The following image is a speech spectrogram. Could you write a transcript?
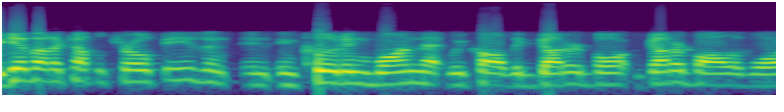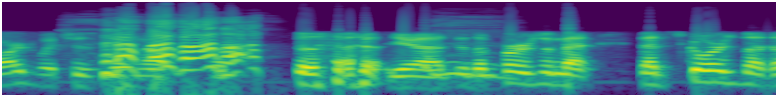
we give out a couple trophies, in, in, including one that we call the gutter ball, gutter ball award, which is given out to, yeah to the person that, that scores the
